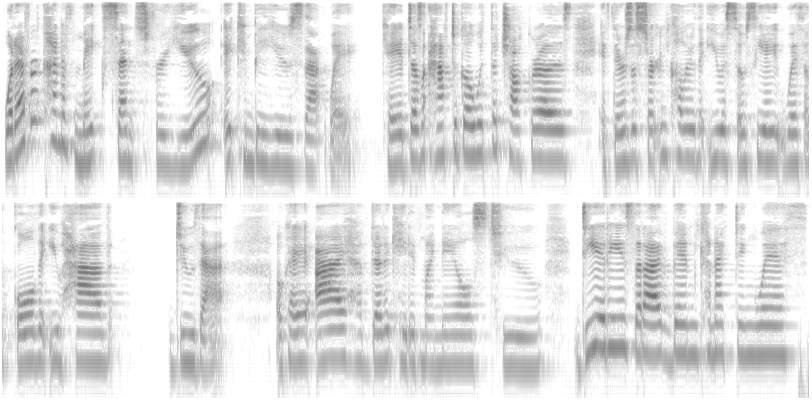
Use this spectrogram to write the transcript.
Whatever kind of makes sense for you, it can be used that way. Okay, it doesn't have to go with the chakras. If there's a certain color that you associate with a goal that you have, do that. Okay, I have dedicated my nails to deities that I've been connecting with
